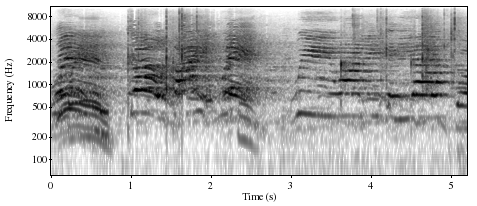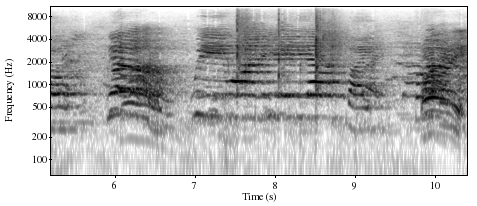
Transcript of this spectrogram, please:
Win. Go. Fight. Win. We want to hear you go. Go. We want to hear you fight. Fight.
